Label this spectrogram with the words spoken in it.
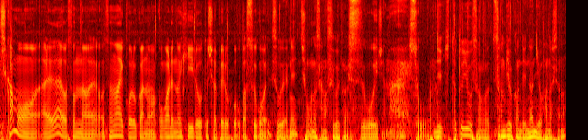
しかもあれだよそんな幼い頃からの憧れのヒーローと喋る方がすごい。そうだよね。長野さんはすごいから。すごいじゃない。そう。で人とようさんは3秒間で何を話したの？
